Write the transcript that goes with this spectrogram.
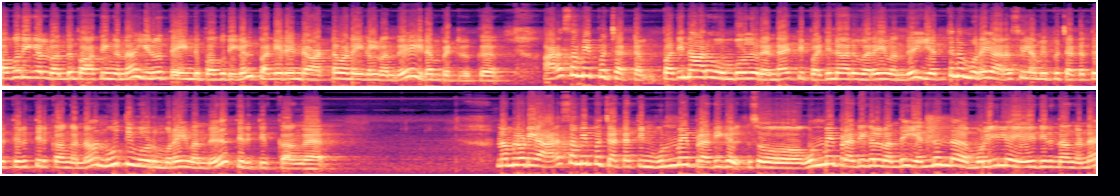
பகுதிகள் வந்து பார்த்தீங்கன்னா இருபத்தைந்து பகுதிகள் பன்னிரெண்டு அட்டவணைகள் வந்து இடம்பெற்றிருக்கு. அரசமைப்பு சட்டம் பதினாறு ஒம்பது ரெண்டாயிரத்தி பதினாறு வரை வந்து எத்தனை முறை அரசியலமைப்பு சட்டத்தை திருத்திருக்காங்கன்னா நூற்றி ஒரு முறை வந்து திருத்திருக்காங்க. நம்மளுடைய அரசமைப்பு சட்டத்தின் உண்மை பிரதிகள் ஸோ உண்மை பிரதிகள் வந்து எந்தெந்த மொழியில எழுதியிருந்தாங்கன்னா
